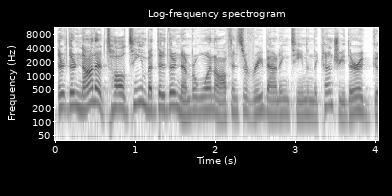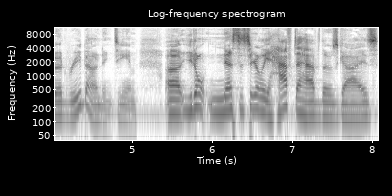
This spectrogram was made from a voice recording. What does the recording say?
They're they're not a tall team, but they're their number one offensive rebounding team in the country. They're a good rebounding team. Uh, you don't necessarily have to have those guys.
